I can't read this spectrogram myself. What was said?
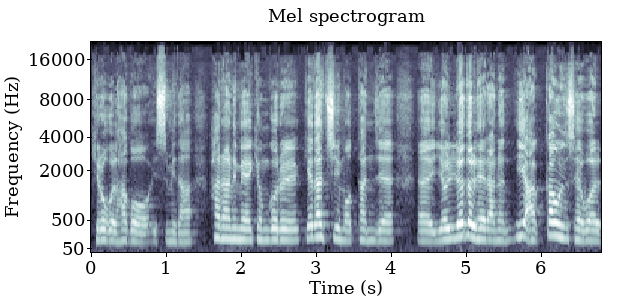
기록을 하고 있습니다. 하나님의 경고를 깨닫지 못한 제 18해라는 이 아까운 세월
